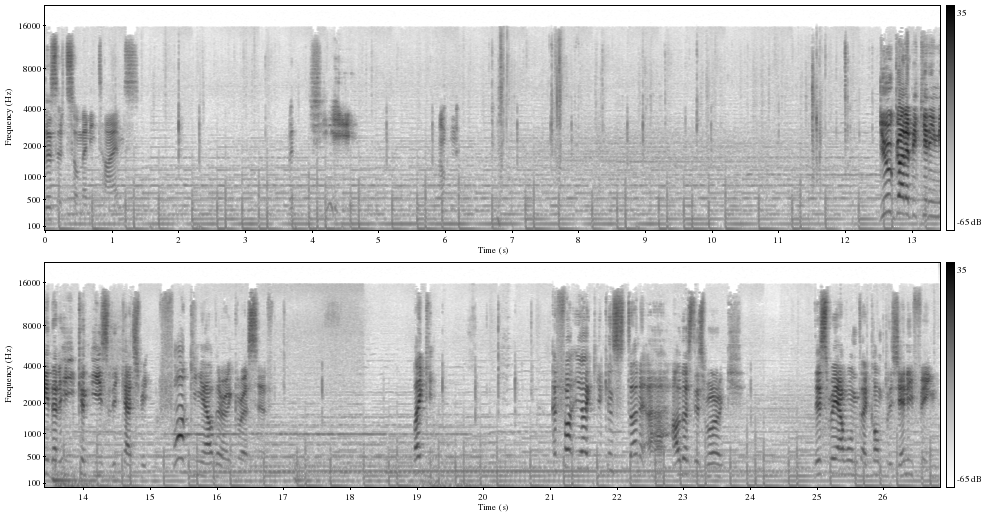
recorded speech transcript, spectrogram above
lizard so many times. But gee. You gotta be kidding me that he can easily catch me. Fucking hell, they're aggressive. Like, I thought like you can stun it. Ah, how does this work? This way I won't accomplish anything.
